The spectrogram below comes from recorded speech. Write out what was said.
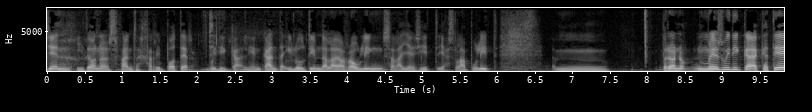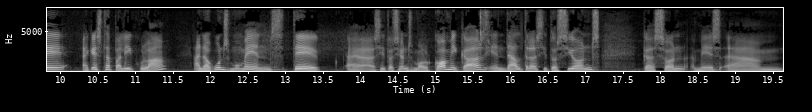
gent i dones fans de Harry Potter, vull dir que li encanta, i l'últim de la Rowling se l'ha llegit, ja se l'ha polit. mm, però no, només vull dir que, que té aquesta pel·lícula en alguns moments té eh, situacions molt còmiques i en d'altres situacions que són més eh,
